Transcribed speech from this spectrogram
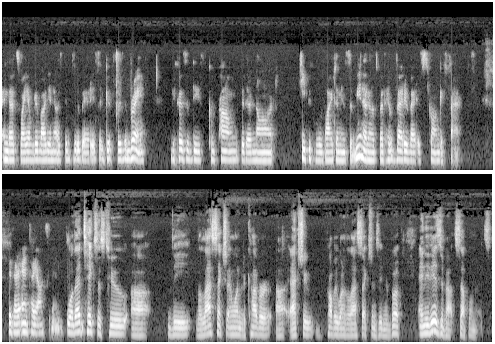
and that's why everybody knows that blueberries are good for the brain because of these compounds that are not typical vitamins and minerals, but have very, very strong effects that are antioxidants. Well, that takes us to uh, the the last section I wanted to cover. Uh, actually, probably one of the last sections in your book, and it is about supplements.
